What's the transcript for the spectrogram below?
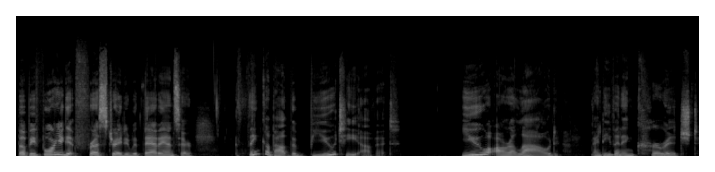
But before you get frustrated with that answer, think about the beauty of it. You are allowed and even encouraged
